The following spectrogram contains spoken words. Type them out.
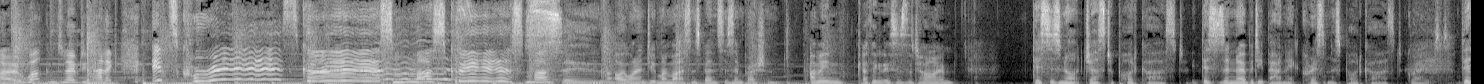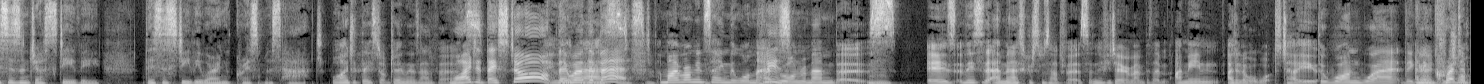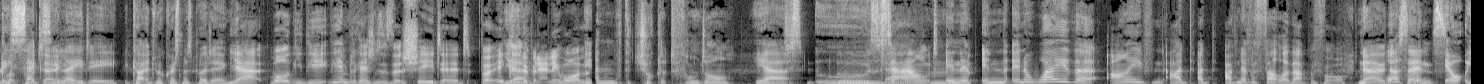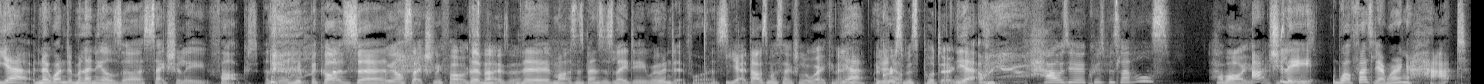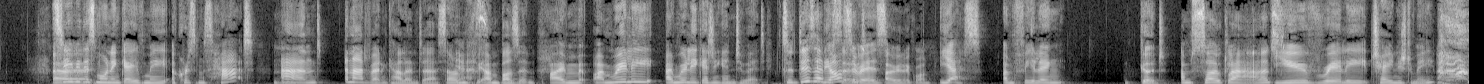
Hello, welcome to Nobody Panic. It's Chris! Christmas, Christmas. I want to do my Marks and Spencer's impression. I mean, I think this is the time. This is not just a podcast. This is a Nobody Panic Christmas podcast. Great. This isn't just Stevie. This is Stevie wearing a Christmas hat. Why did they stop doing those adverts? Why did they stop? They were, the best. Am I wrong in saying the one that Please. everyone remembers? Hmm. Is these are the M&S Christmas adverts? And if you don't remember them, I mean, I don't know what to tell you. The one where they go An into incredibly sexy pudding. lady cut into a Christmas pudding. Yeah, well, the the implications is that she did, but it could have been anyone. And the chocolate fondant Yeah. just oozed out mm. in a, in in a way that I've I'd, I'd, I've never felt like that before. No, Or that's since. it. Yeah, no wonder millennials are sexually fucked as a, because uh, we are sexually fucked. the, that is it. the Marks and Spencer's lady ruined it for us. yeah, that was my sexual awakening. Yeah, a Christmas know- pudding. Yeah. How's your Christmas levels? How are you? Actually, well, firstly, I'm wearing a hat. Stevie uh, this morning gave me a Christmas hat mm-hmm. and an advent calendar, so I'm, Yes. I'm buzzing. I'm I'm really I'm really getting into it. So this the episode- answer is Oh, no, go on. Yes, I'm feeling good. I'm so glad. You've really changed me,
